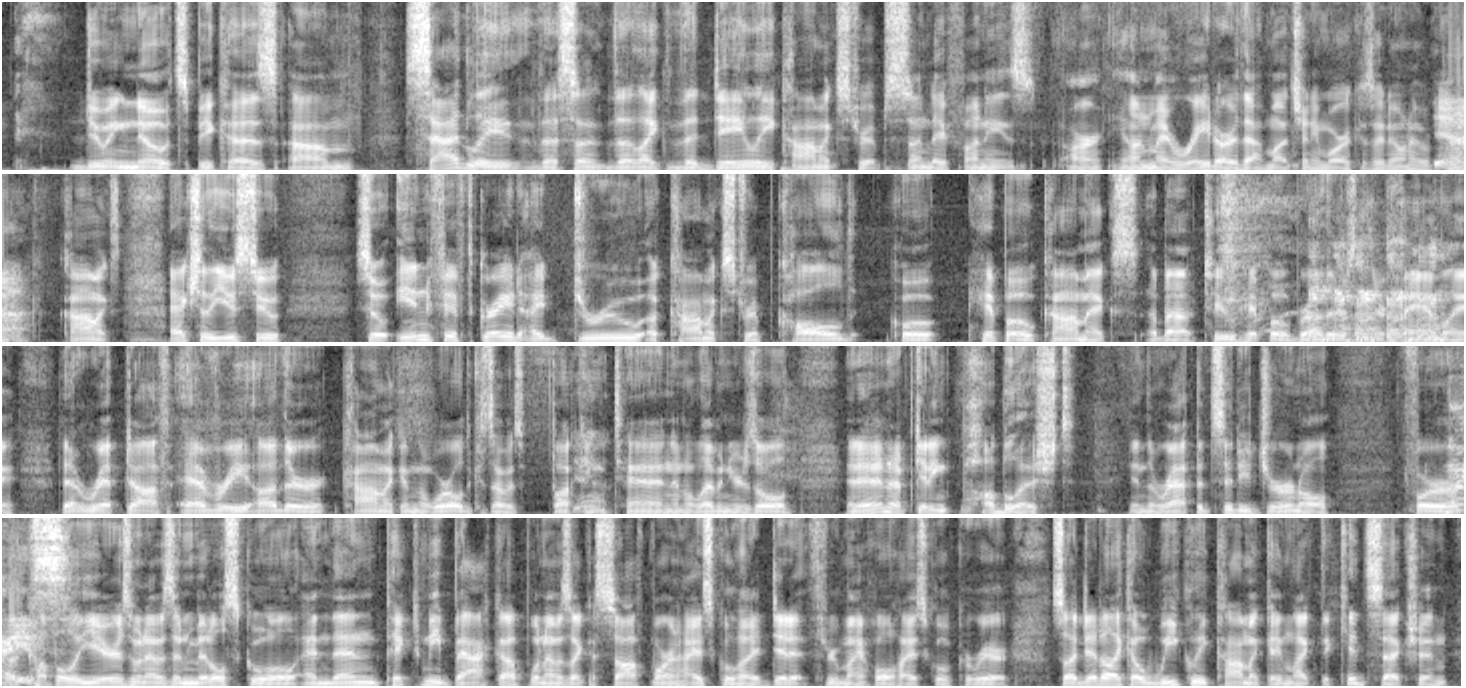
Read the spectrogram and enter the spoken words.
doing notes because um sadly the the like the daily comic strips Sunday funnies aren't on my radar that much anymore because I don't have a Yeah. print comics. I actually used to so in 5th grade I drew a comic strip called quote Hippo Comics about two hippo brothers and their family that ripped off every other comic in the world because I was fucking Yeah. 10 and 11 years old and it ended up getting published in the Rapid City Journal for a couple of years when I was in middle school and then picked me back up when I was like a sophomore in high school and I did it through my whole high school career. So I did like a weekly comic in like the kids section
